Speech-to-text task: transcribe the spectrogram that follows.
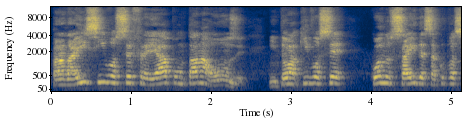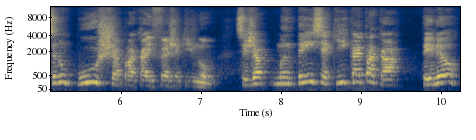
para daí sim você frear, apontar na 11. Então aqui você, quando sair dessa curva, você não puxa para cá e fecha aqui de novo você já mantém-se aqui e cai para cá, entendeu?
